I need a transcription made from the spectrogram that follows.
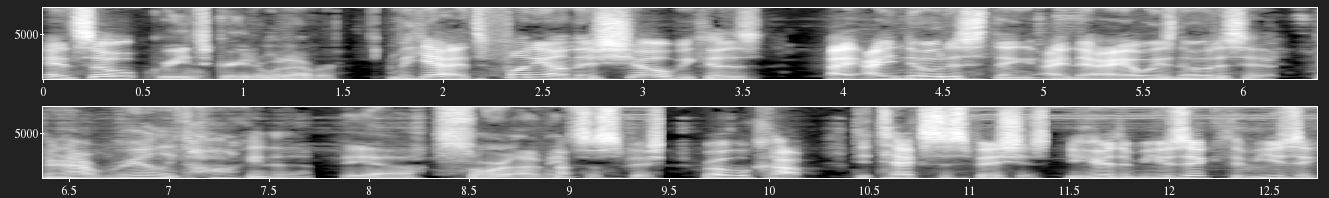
And so green screen or whatever. but yeah, it's funny on this show because I, I notice thing I, I always notice it they're not really talking to them. Yeah, sort of. I mean, Not suspicious. RoboCop detects suspicious. You hear the music, the music,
